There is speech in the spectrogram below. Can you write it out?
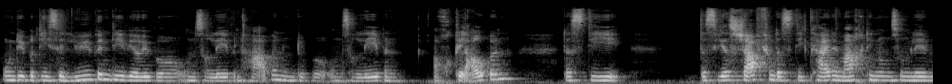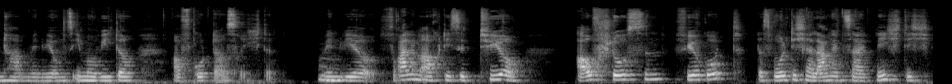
und über diese Lügen, die wir über unser Leben haben und über unser Leben auch glauben, dass die, dass wir es schaffen, dass die keine Macht in unserem Leben haben, wenn wir uns immer wieder auf Gott ausrichten. Mhm. Wenn wir vor allem auch diese Tür aufstoßen für Gott. Das wollte ich ja lange Zeit nicht. Ich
